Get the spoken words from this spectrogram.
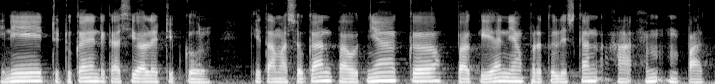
Ini dudukan yang dikasih oleh Deepcool. Kita masukkan bautnya ke bagian yang bertuliskan AM4.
